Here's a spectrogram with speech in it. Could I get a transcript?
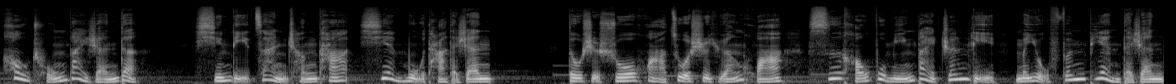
好崇拜人的，心里赞成他、羡慕他的人，都是说话做事圆滑、丝毫不明白真理、没有分辨的人。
